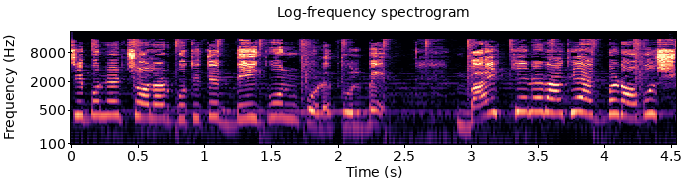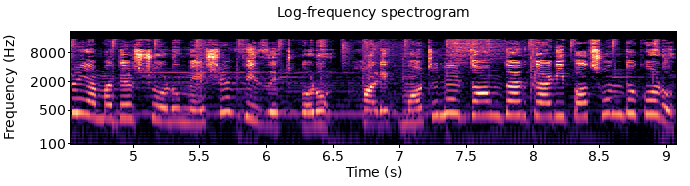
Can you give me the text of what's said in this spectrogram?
জীবনের চলার গতিতে দ্বিগুণ করে তুলবে। বাইক কেনার আগে একবার অবশ্যই আমাদের শোরুমে এসে ভিজিট করুন। হরেক মডেলের দমদার গাড়ি পছন্দ করুন।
